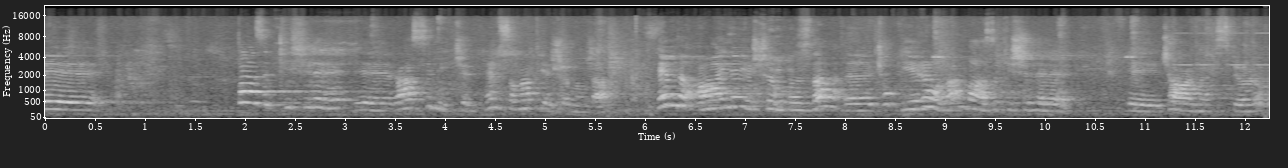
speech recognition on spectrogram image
E, bazı kişileri e, Rasim için hem sanat yaşamında hem de aile yaşamımızda e, çok yeri olan bazı kişileri e, çağırmak istiyorum.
